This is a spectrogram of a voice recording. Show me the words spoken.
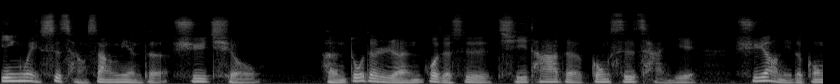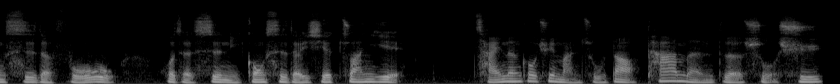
因为市场上面的需求，很多的人或者是其他的公司产业需要你的公司的服务，或者是你公司的一些专业。才能够去满足到他们的所需，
